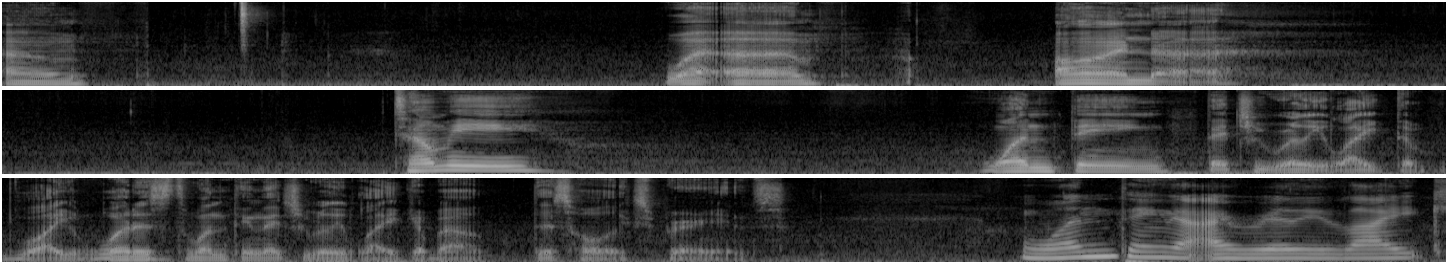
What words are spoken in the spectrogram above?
Um what um on uh Tell me one thing that you really liked. Like, what is the one thing that you really like about this whole experience? One thing that I really like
